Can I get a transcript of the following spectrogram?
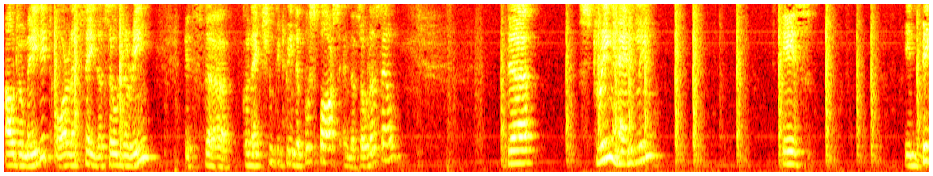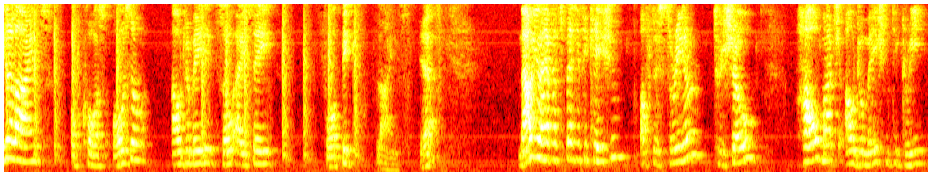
automated, or let's say the soldering, it's the connection between the bus bars and the solar cell. The string handling is in bigger lines, of course, also automated. So I say for big lines. Yeah. Now you have a specification of the stringer to show how much automation degree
